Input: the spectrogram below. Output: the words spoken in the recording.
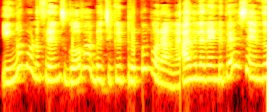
இங்க மூணு ஃப்ரெண்ட்ஸ் கோவா பீச்சுக்கு ட்ரிப் போறாங்க. அதுல ரெண்டு பேரும் சேர்ந்து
